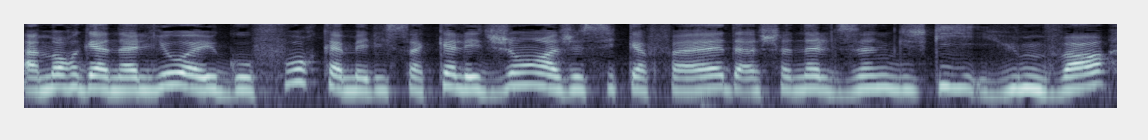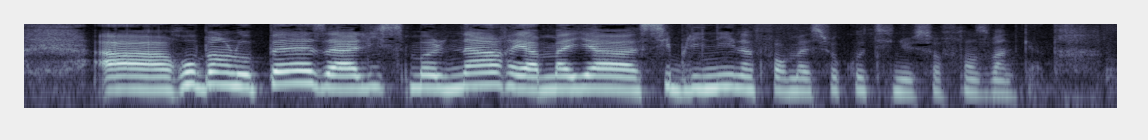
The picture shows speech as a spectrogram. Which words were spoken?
à Morgane Alliot, à Hugo Fourque, à Mélissa Caledjan, à Jessica Faed, à Chanel Zengi Yumva, à Robin Lopez, à Alice Molnar et à Maya Siblini. L'information continue sur France 24.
